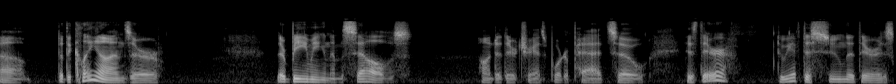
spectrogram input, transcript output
Um, but the Klingons are they're beaming themselves onto their transporter pad. So is there? Do we have to assume that there is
